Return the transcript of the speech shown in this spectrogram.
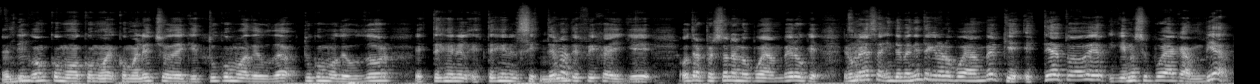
El DICOM como, como, como el hecho de que tú como deudor, tú como deudor estés en el, estés en el sistema, te fijas, y que otras personas lo puedan ver, o que en una de esas, independiente que no lo puedan ver, que esté a tu haber y que no se pueda cambiar.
